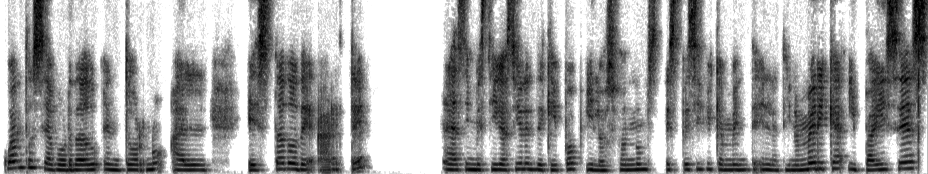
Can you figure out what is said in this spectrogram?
cuánto se ha abordado en torno al estado de arte, las investigaciones de K-pop y los fandoms específicamente en Latinoamérica y países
